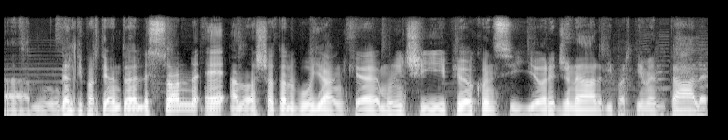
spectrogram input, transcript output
ehm, del Dipartimento dell'Essonne e hanno lasciato al buio anche municipio, consiglio regionale, dipartimentale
